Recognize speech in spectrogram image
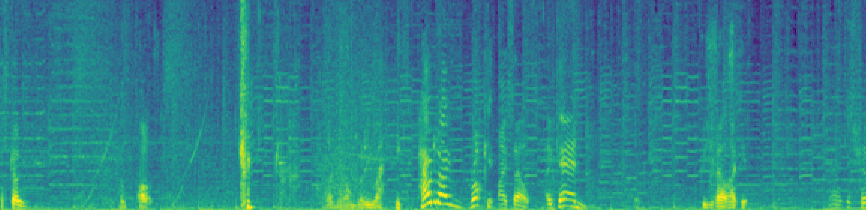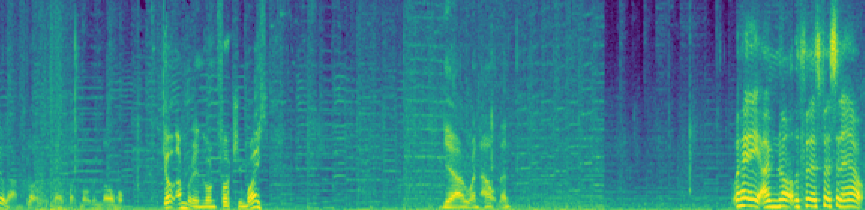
let's go. Oh. Went the wrong bloody way. How did I rocket myself again? Because you felt like it. Yeah, I just feel that I'm blowing myself up more than normal. Go, I'm running the wrong fucking way. Yeah, I went out then. Well, hey, I'm not the first person out.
